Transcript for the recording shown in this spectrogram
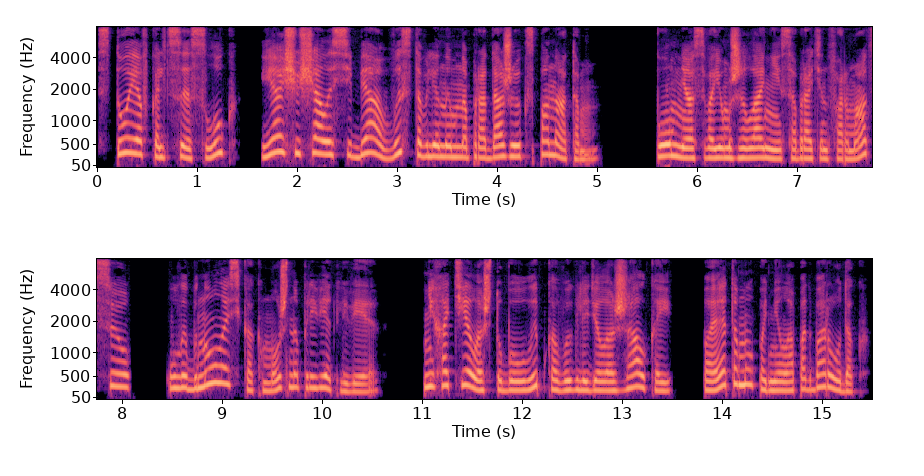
Стоя в кольце слуг, я ощущала себя выставленным на продажу экспонатом. Помня о своем желании собрать информацию, улыбнулась как можно приветливее. Не хотела, чтобы улыбка выглядела жалкой, поэтому подняла подбородок.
